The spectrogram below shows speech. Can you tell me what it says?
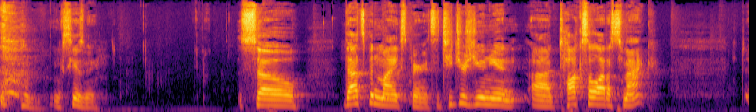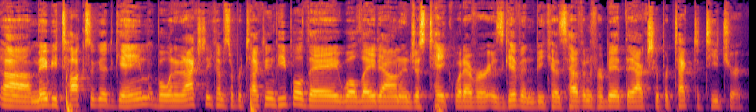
excuse me. So that's been my experience. The teachers union uh, talks a lot of smack, uh, maybe talks a good game, but when it actually comes to protecting people, they will lay down and just take whatever is given because heaven forbid they actually protect a teacher.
